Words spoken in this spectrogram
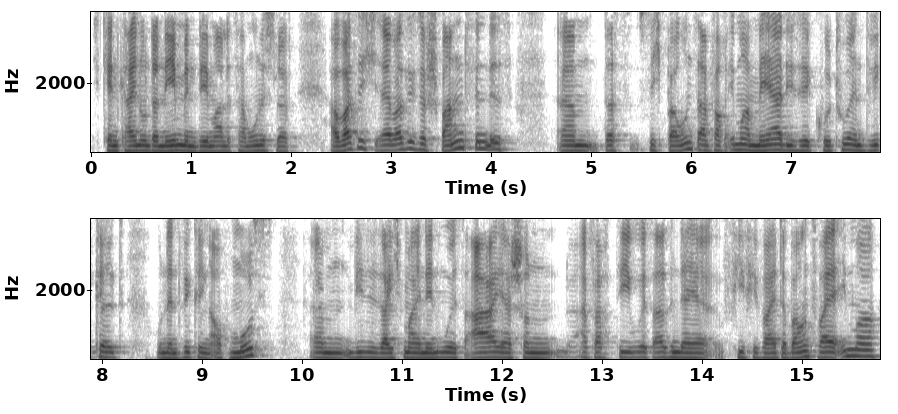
ich kenne kein Unternehmen, in dem alles harmonisch läuft. Aber was ich, äh, was ich so spannend finde, ist, ähm, dass sich bei uns einfach immer mehr diese Kultur entwickelt und entwickeln auch muss. Ähm, wie sie, sag ich mal, in den USA ja schon einfach, die USA sind da ja viel, viel weiter. Bei uns war ja immer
